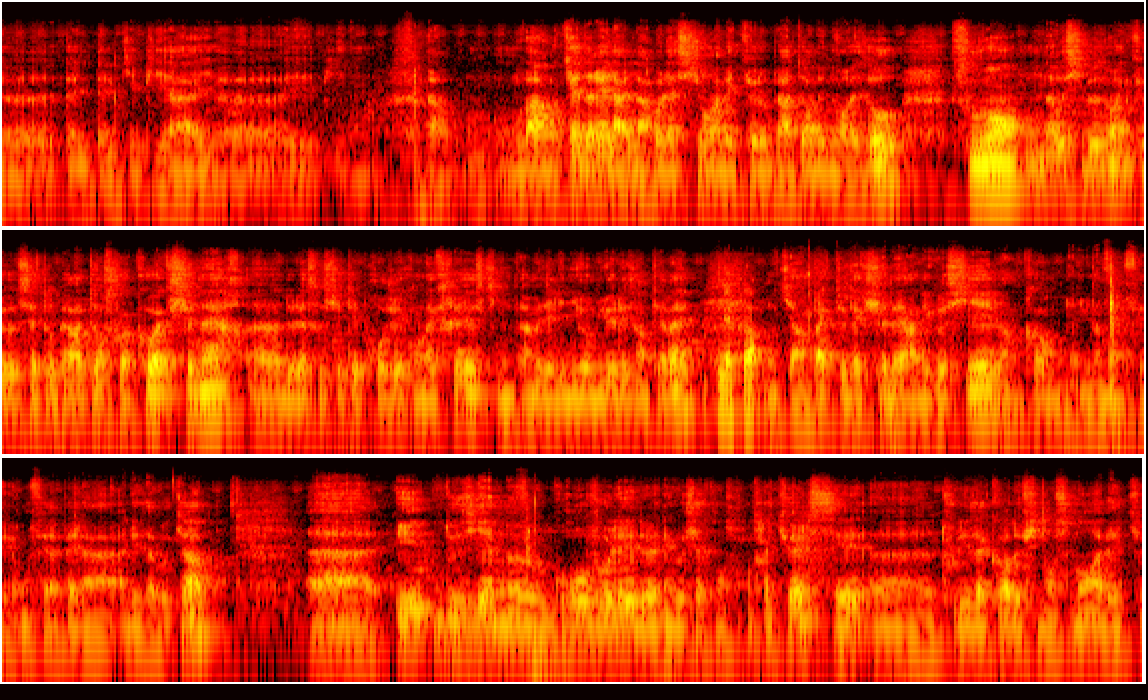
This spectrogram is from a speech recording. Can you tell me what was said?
euh, tel, tel KPI. euh, on- va encadrer la, la relation avec l'opérateur de nos réseaux. Souvent, on a aussi besoin que cet opérateur soit coactionnaire euh, de la société projet qu'on a créée, ce qui nous permet d'aligner au mieux les intérêts. D'accord. Donc il y a un pacte d'actionnaires à négocier. Là encore, bien évidemment, on fait, on fait appel à, à des avocats. Euh, et deuxième euh, gros volet de la négociation contractuelle, c'est euh, tous les accords de financement avec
